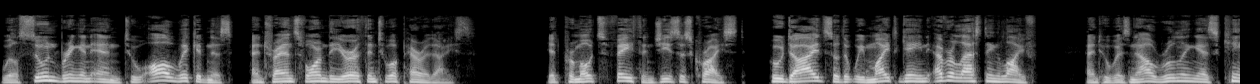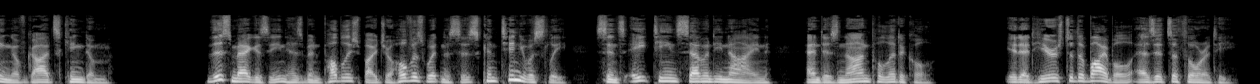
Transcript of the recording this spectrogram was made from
will soon bring an end to all wickedness and transform the earth into a paradise. It promotes faith in Jesus Christ, who died so that we might gain everlasting life and who is now ruling as King of God's kingdom. This magazine has been published by Jehovah's Witnesses continuously since 1879 and is non-political. It adheres to the Bible as its authority.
